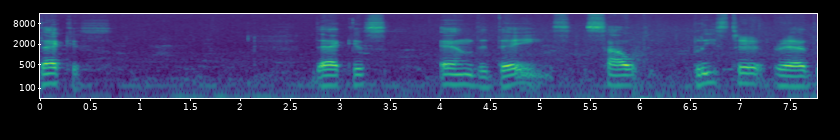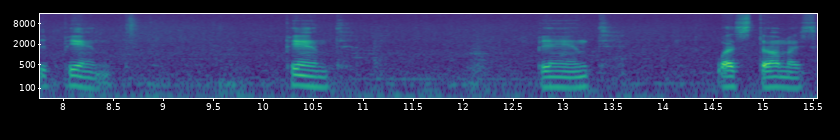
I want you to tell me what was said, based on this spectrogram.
Decks. Decks and the days salt blister red paint. Paint. Paint. Was Thomas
